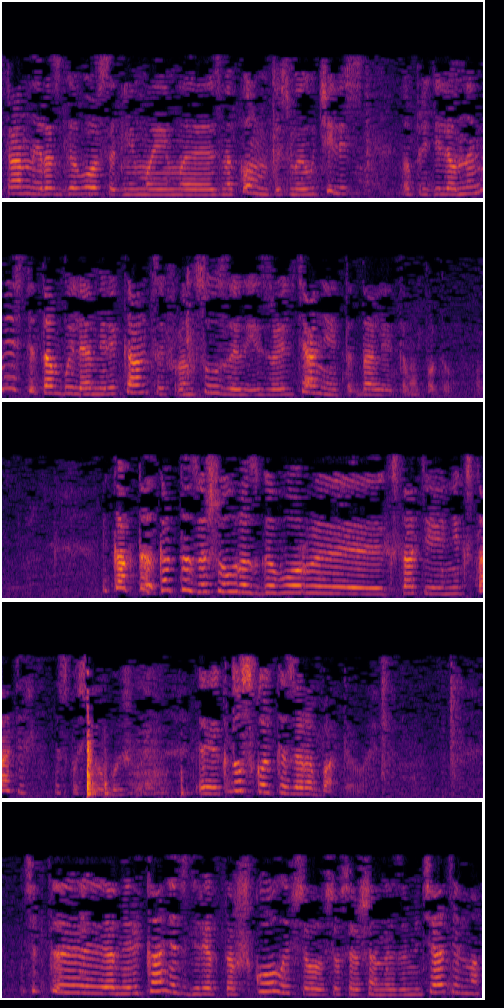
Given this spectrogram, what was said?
странный разговор с одним моим э, знакомым, то есть мы учились в определенном месте, там были американцы, французы, израильтяне и так далее и тому подобное. Как-то как зашел разговор, э, кстати, не кстати, спасибо большое, э, кто сколько зарабатывает. Значит, э, американец, директор школы, все, все совершенно замечательно.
